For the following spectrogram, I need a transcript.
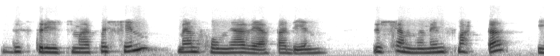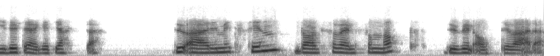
Du stryker meg på kinn med en hånd jeg vet er din. Du kjenner min smerte i ditt eget hjerte. Du er i mitt sinn, dag så vel som natt. Du vil alltid være.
